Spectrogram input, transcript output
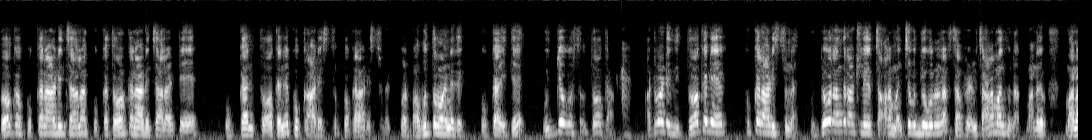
తోక కుక్కనాడించాలా కుక్క తోక నాడించాలంటే కుక్క తోకనే కుక్క ఆడిస్తు కుక్కను ఆడిస్తున్నాడు ఇప్పుడు ప్రభుత్వం అనేది కుక్క అయితే ఉద్యోగస్తులు తోక. అటువంటిది తోకనే కుక్కలు ఆడిస్తున్నారు. ఉద్యోగులు అందరూ అట్లే. చాలా మంచి ఉద్యోగులు ఉన్నారు. ఫ్రెండ్స్ చాలా మంది ఉన్నారు. మన మన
